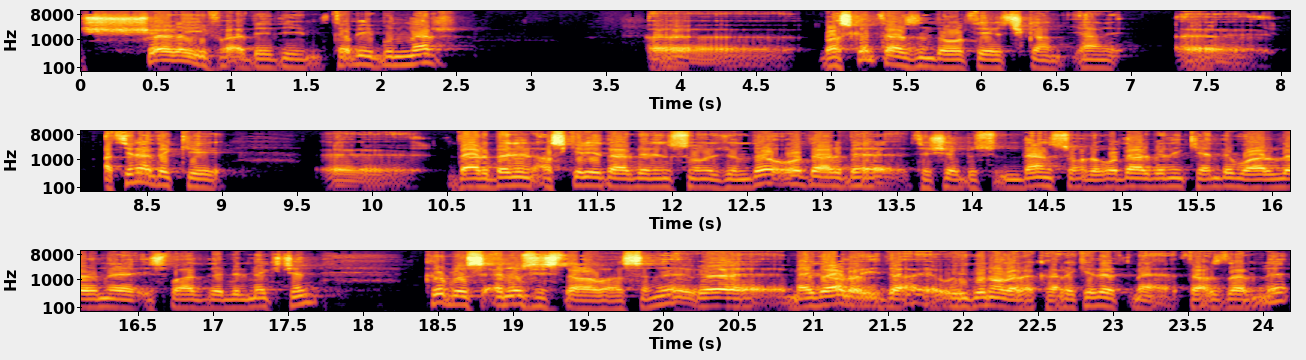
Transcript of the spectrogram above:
şöyle ifade edeyim. Tabii bunlar e, baskın tarzında ortaya çıkan yani e, Atina'daki e, darbenin askeri darbenin sonucunda o darbe teşebbüsünden sonra o darbenin kendi varlığını ispat edebilmek için Kıbrıs Enosis davasını ve Megalo iddiaya uygun olarak hareket etme tarzlarını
